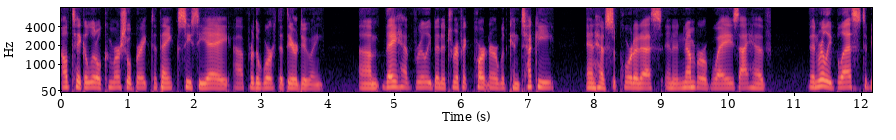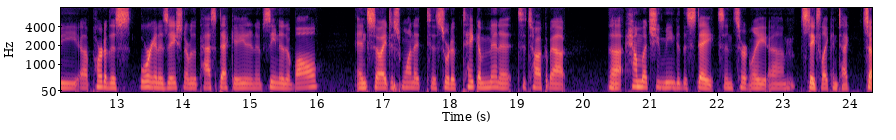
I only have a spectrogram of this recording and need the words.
I'll take a little commercial break to thank CCA uh, for the work that they're doing. Um, they have really been a terrific partner with Kentucky and have supported us in a number of ways. I have been really blessed to be a part of this organization over the past decade and have seen it evolve. And so I just wanted to sort of take a minute to talk about uh, how much you mean to the states and certainly um, states like Kentucky. So,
